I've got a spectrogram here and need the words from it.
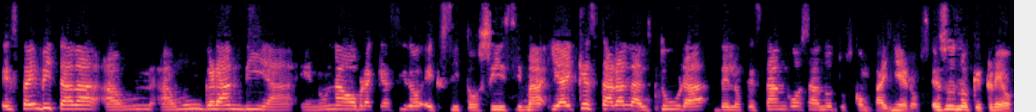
está invitada a un, a un gran día en una obra que ha sido exitosísima y hay que estar a la altura de lo que están gozando tus compañeros. Eso es lo que creo.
